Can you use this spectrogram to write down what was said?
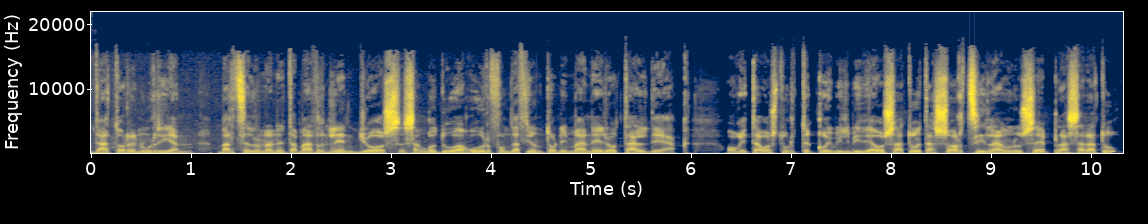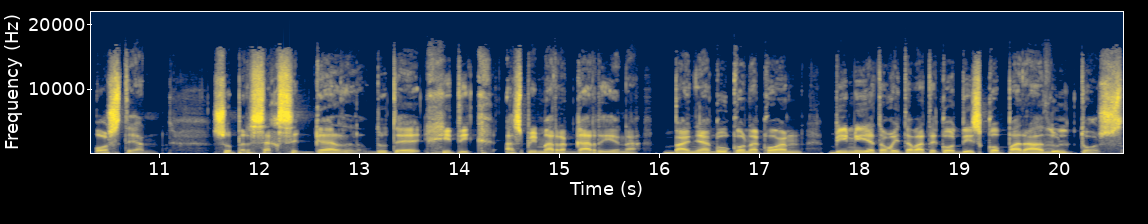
Datorren urrian, Bartzelonan eta Madrilen joz esango du agur Fundazion Toni Manero taldeak. Hogeita bost urteko ibilbidea osatu eta sortzi lan luze plazaratu ostean. Super Sexy Girl dute hitik azpimarrak garriena. Baina guk onakoan, 2008 bateko disko para adultos,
